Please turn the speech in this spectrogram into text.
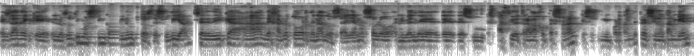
es la de que en los últimos cinco minutos de su día se dedica a dejarlo todo ordenado, o sea, ya no solo a nivel de su espacio de trabajo personal, que eso es muy importante, pero sino también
